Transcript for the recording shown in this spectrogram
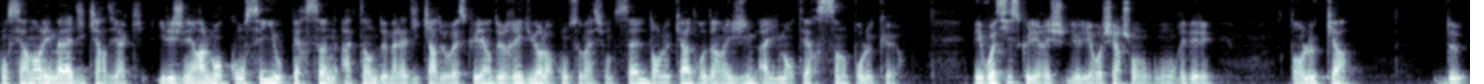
Concernant les maladies cardiaques, il est généralement conseillé aux personnes atteintes de maladies cardiovasculaires de réduire leur consommation de sel dans le cadre d'un régime alimentaire sain pour le cœur. Mais voici ce que les, recherches ont, révélé. Dans le cas de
